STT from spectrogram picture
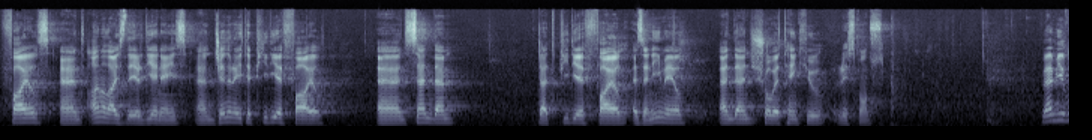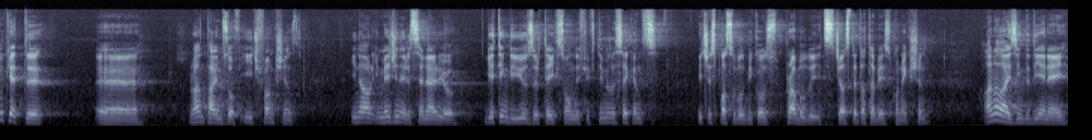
files and analyze their DNAs and generate a PDF file and send them that PDF file as an email and then show a thank you response. When we look at the uh, runtimes of each function, in our imaginary scenario, getting the user takes only 50 milliseconds, which is possible because probably it's just a database connection. Analyzing the DNA,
